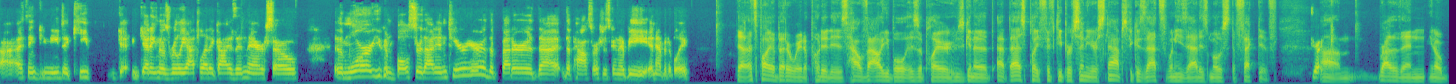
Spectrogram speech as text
i think you need to keep get, getting those really athletic guys in there so the more you can bolster that interior the better that the pass rush is going to be inevitably yeah, that's probably a better way to put it is how valuable is a player who's going to at best play 50% of your snaps because that's when he's at his most effective. Right. Um, rather than, you know,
